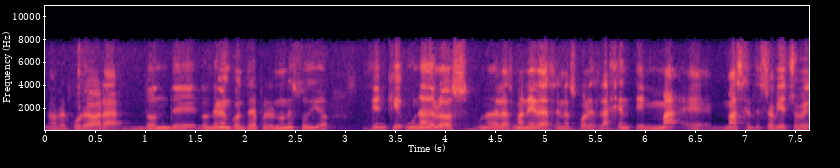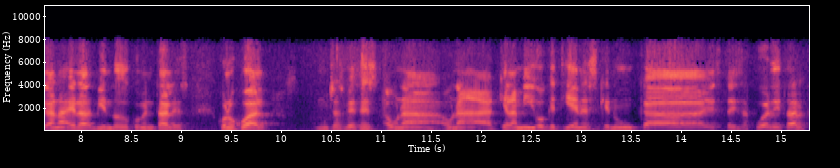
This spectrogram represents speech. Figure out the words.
no recuerdo ahora dónde, dónde lo encontré, pero en un estudio decían que una de, los, una de las maneras en las cuales la gente, más, eh, más gente se había hecho vegana era viendo documentales. Con lo cual, muchas veces a, una, a una, aquel amigo que tienes que nunca estáis de acuerdo y tal,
